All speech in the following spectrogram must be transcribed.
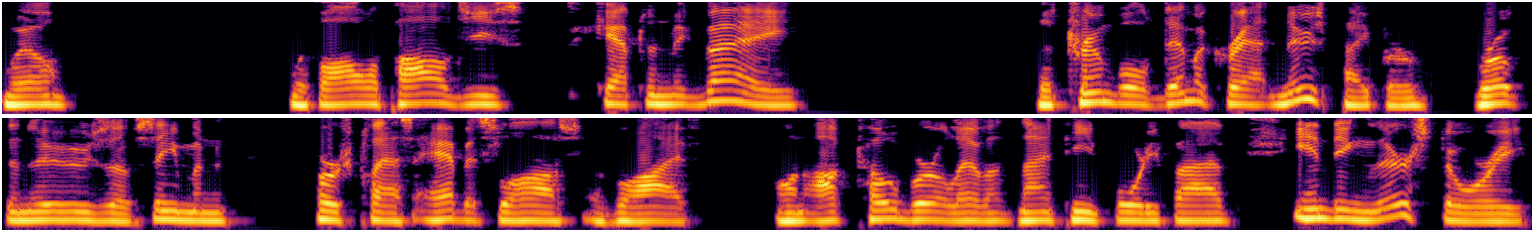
Well, with all apologies to Captain McVay, the Trimble Democrat newspaper broke the news of Seaman First Class Abbott's loss of life on October 11, 1945, ending their story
